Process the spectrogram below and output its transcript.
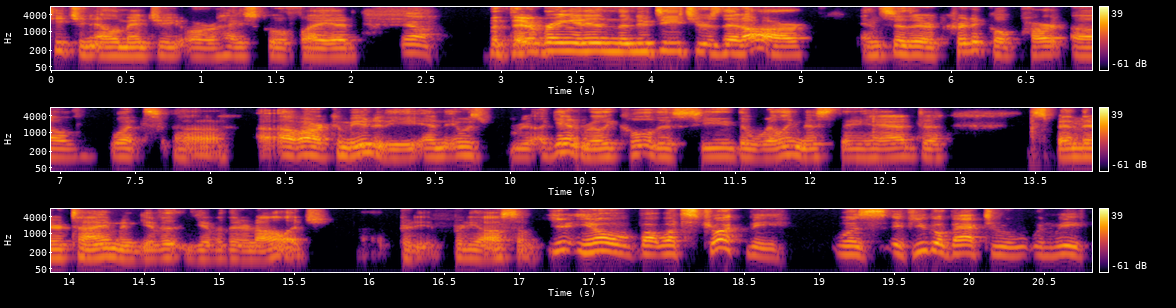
teaching elementary or high school phy ed. Yeah. But they're bringing in the new teachers that are, and so they're a critical part of what uh, of our community. And it was again really cool to see the willingness they had to spend their time and give it give it their knowledge. Pretty pretty awesome. You, you know, but what struck me was if you go back to when we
